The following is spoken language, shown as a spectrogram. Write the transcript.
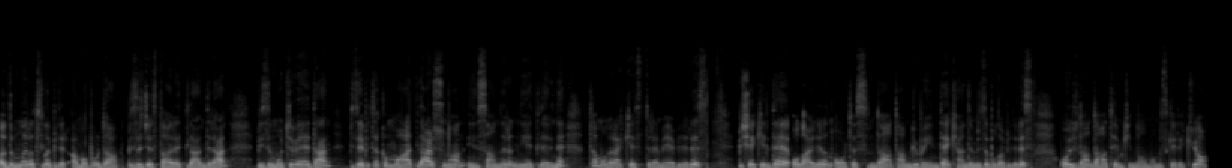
adımlar atılabilir. Ama burada bizi cesaretlendiren, bizi motive eden, bize bir takım vaatler sunan insanların niyetlerini tam olarak kestiremeyebiliriz. Bir şekilde olayların ortasında, tam göbeğinde kendimizi bulabiliriz. O yüzden daha temkinli olmamız gerekiyor.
